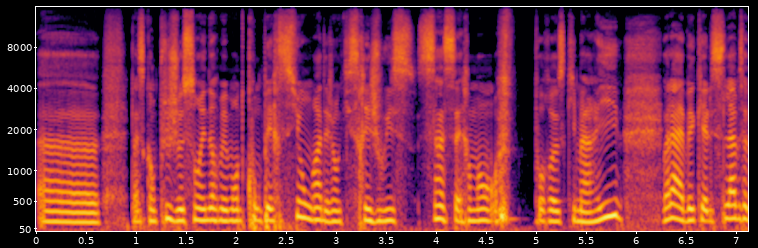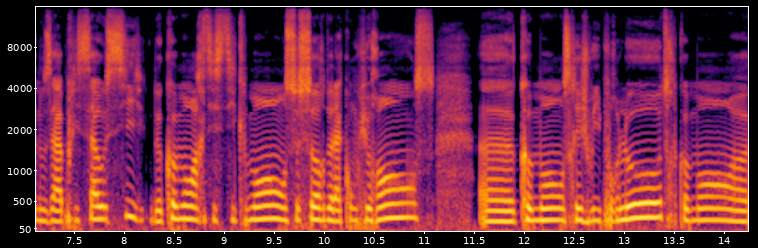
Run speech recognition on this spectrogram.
parce qu'en plus, je sens énormément de compersion, hein, des gens qui se réjouissent sincèrement pour ce qui m'arrive. Voilà, avec El Slam, ça nous a appris ça aussi, de comment artistiquement on se sort de la concurrence, comment on se réjouit pour l'autre, comment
